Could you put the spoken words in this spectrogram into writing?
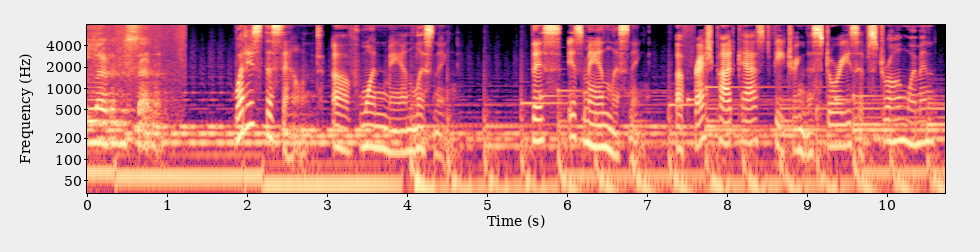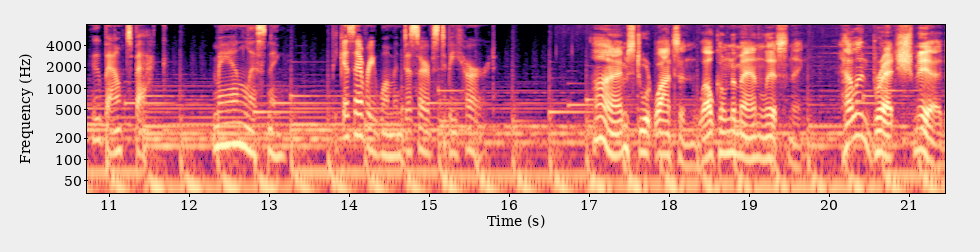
11 to 7. What is the sound of one man listening? This is Man Listening, a fresh podcast featuring the stories of strong women who bounce back. Man Listening, because every woman deserves to be heard. Hi, I'm Stuart Watson. Welcome to Man Listening. Helen Brett Schmid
